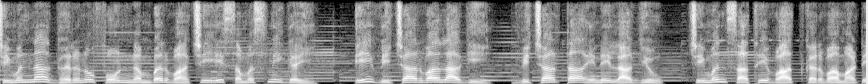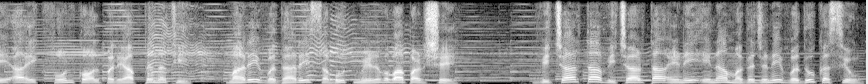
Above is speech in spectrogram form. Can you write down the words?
ચિમનના ઘરનો ફોન નંબર વાંચી એ સમસમી ગઈ. એ વિચારવા લાગી. વિચારતા એને લાગ્યું ચિમન સાથે વાત કરવા માટે આ એક ફોન કોલ પર્યાપ્ત નથી. મારે વધારે સબૂત મેળવવા પડશે. વિચારતા વિચારતા એણે એના મગજને વધુ કસ્યું.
